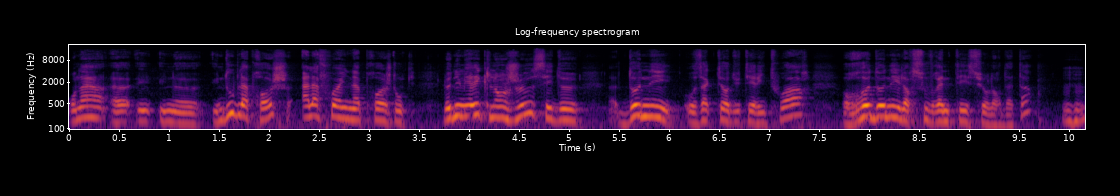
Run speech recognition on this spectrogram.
on a euh, une, double approche, à la fois une approche, donc le numérique, l'enjeu, c'est de donner aux acteurs du territoire, redonner leur souveraineté sur leurs data. Mm-hmm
